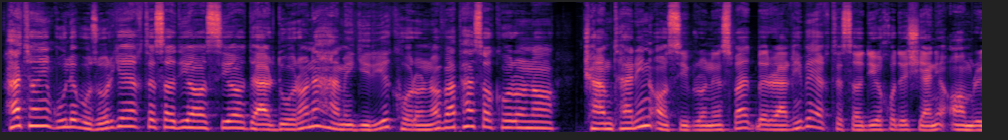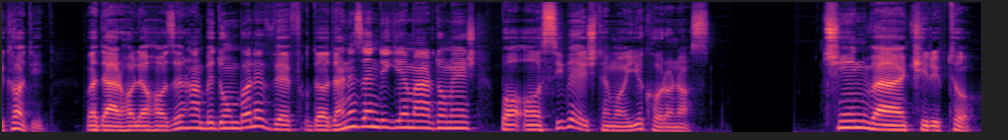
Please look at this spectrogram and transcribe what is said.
حتی این قول بزرگ اقتصادی آسیا در دوران همهگیری کرونا و پسا کرونا کمترین آسیب رو نسبت به رقیب اقتصادی خودش یعنی آمریکا دید و در حال حاضر هم به دنبال وفق دادن زندگی مردمش با آسیب اجتماعی کروناست. چین و crypto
